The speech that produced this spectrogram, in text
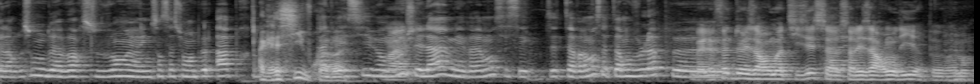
as l'impression d'avoir souvent euh, une sensation un peu âpre, Agressive, quoi. ouais. agressive en Ouais. bouche, et là, mais vraiment, c'est- c'est- t'as vraiment cette enveloppe. euh, Mais le fait de les aromatiser, ça, Ouais. ça les arrondit un peu, vraiment.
